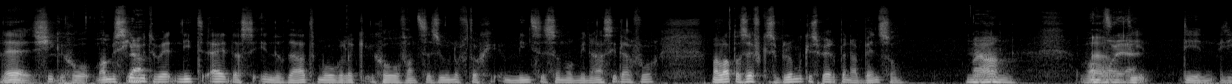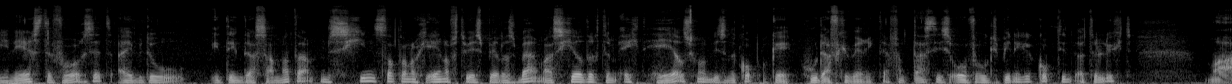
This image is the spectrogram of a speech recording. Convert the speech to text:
Nee, chique goal. Maar misschien Ja. moeten we het niet... dat is inderdaad mogelijk goal van het seizoen, of toch minstens een nominatie daarvoor. Maar laten we even bloemetjes werpen naar Benson. maar Ja. Want Oh, ja. die, die, die eerste voorzet, ik bedoel, ik denk dat Samatta, misschien staat er nog één of twee spelers bij, maar schildert hem echt heel schoon bij zijn kop. Oké, goed afgewerkt, hè. fantastisch overhoeks binnengekopt in, uit de lucht. Maar,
